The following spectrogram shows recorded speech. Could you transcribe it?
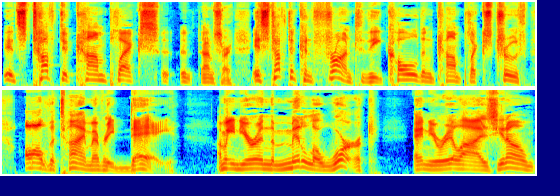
it's tough to complex. uh, I'm sorry, it's tough to confront the cold and complex truth all the time, every day. I mean, you're in the middle of work and you realize, you know,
